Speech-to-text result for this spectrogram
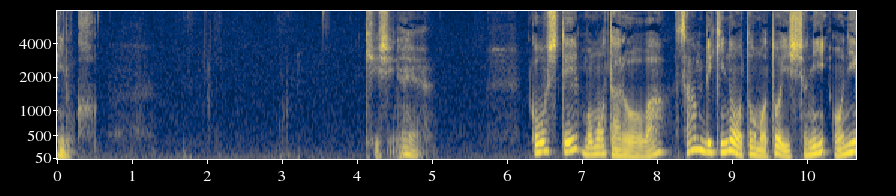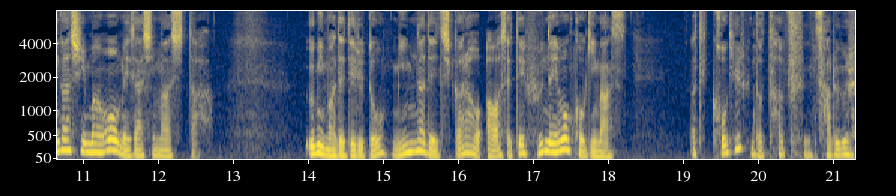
いのか。キジね。こうして桃太郎は3匹のお供と一緒に鬼ヶ島を目指しました。海まで出るとみんなで力を合わせて船を漕ぎます。だって漕げるの多分猿ぐらい。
